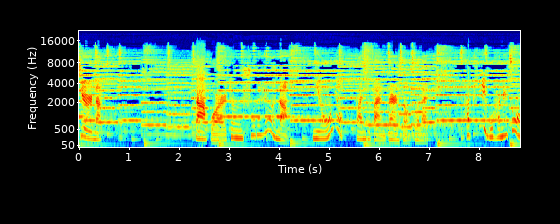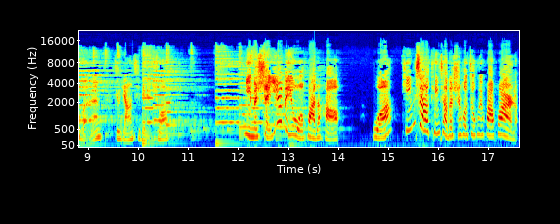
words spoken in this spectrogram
劲儿呢。大伙儿正说得热闹，牛牛翻着板凳走过来，他屁股还没坐稳，就扬起脸说：“你们谁也没有我画的好，我挺小挺小的时候就会画画了。”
